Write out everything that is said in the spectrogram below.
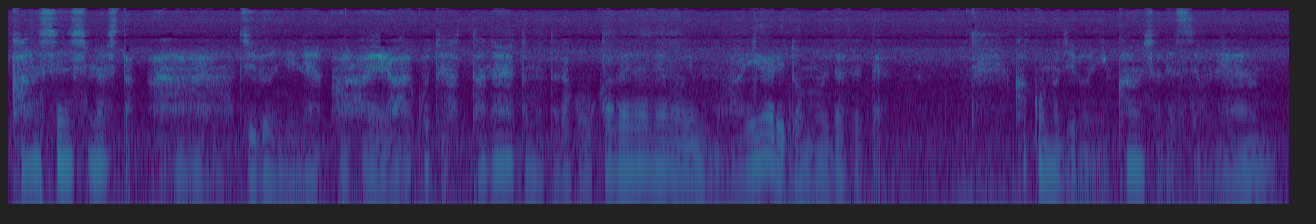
感心しました。あ自分にねあら偉いことやったねと思ってだかおかげでねもう今もありありと思い出せて過去の自分に感謝ですよね。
